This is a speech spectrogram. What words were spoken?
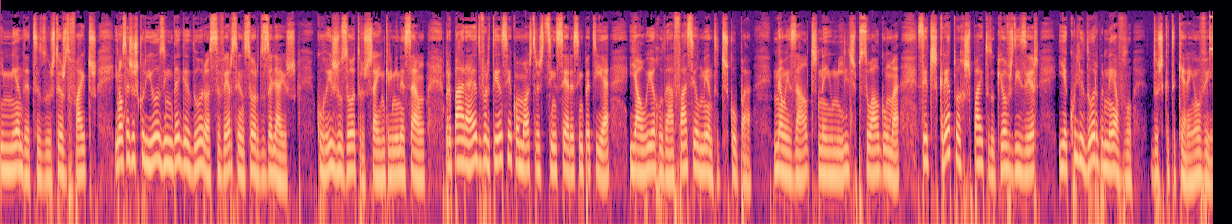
Emenda-te dos teus defeitos e não sejas curioso, indagador ou severo censor dos alheios corrige os outros sem incriminação, prepara a advertência com mostras de sincera simpatia e ao erro dá facilmente desculpa. Não exaltes nem humilhes pessoa alguma, sê discreto a respeito do que ouves dizer e acolhedor benévolo dos que te querem ouvir.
